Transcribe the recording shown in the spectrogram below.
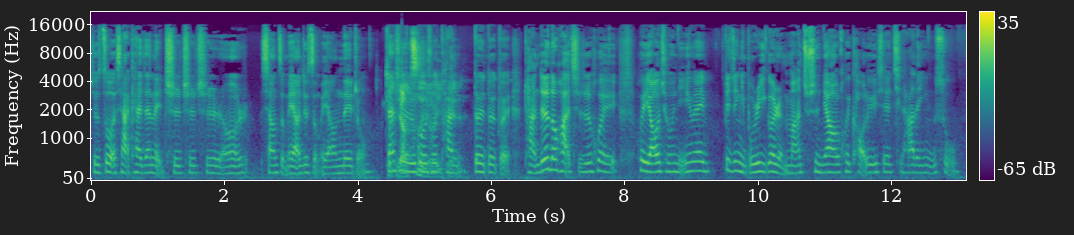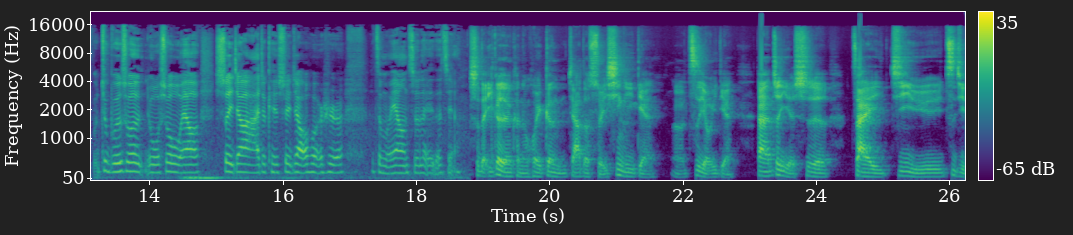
就坐下，开在那里吃吃吃，然后想怎么样就怎么样那种。但是如果说团，对对对，团队的话，其实会会要求你，因为。毕竟你不是一个人嘛，就是你要会考虑一些其他的因素，就不是说我说我要睡觉啊就可以睡觉，或者是怎么样之类的这样。是的，一个人可能会更加的随性一点，呃，自由一点。当然，这也是在基于自己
